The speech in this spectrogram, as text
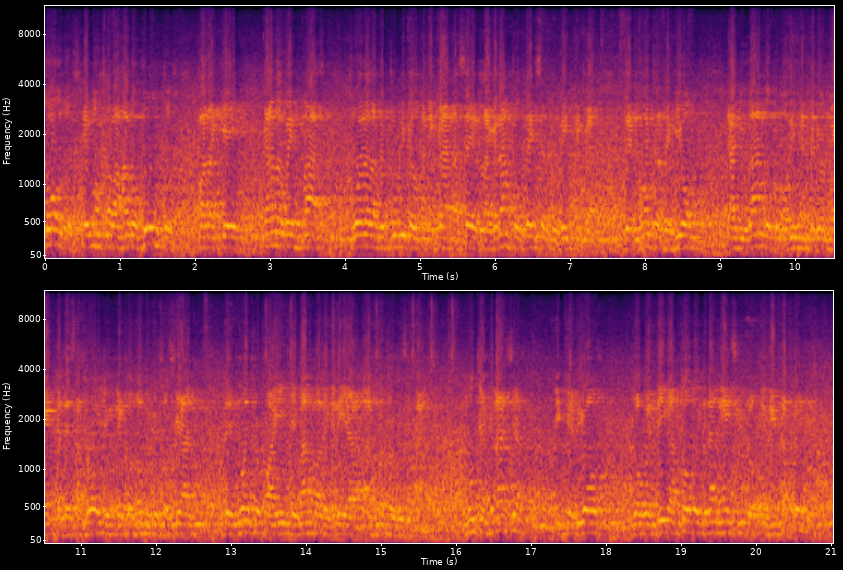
todos hemos trabajado juntos para que cada vez más pueda la República Dominicana ser la gran potencia turística de nuestra región, ayudando, como dije anteriormente, al desarrollo económico y social de nuestro país, llevando alegría a nuestros visitantes. Muchas gracias y que Dios los bendiga a todos y gran éxito en esta feria.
